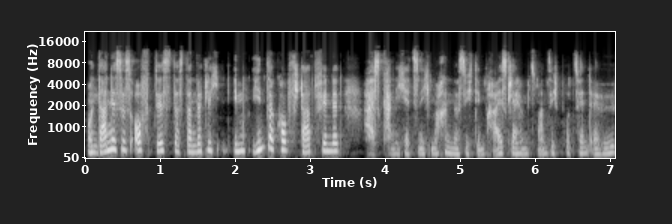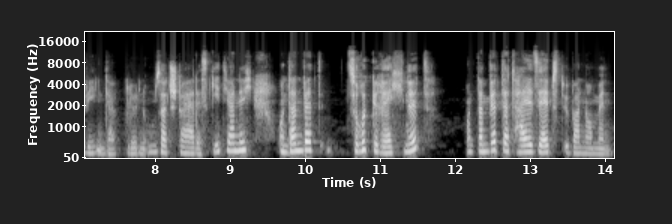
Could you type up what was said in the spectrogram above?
Und dann ist es oft das, dass dann wirklich im Hinterkopf stattfindet, ah, das kann ich jetzt nicht machen, dass ich den Preis gleich um 20 Prozent erhöhe wegen der blöden Umsatzsteuer, das geht ja nicht. Und dann wird zurückgerechnet und dann wird der Teil selbst übernommen.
